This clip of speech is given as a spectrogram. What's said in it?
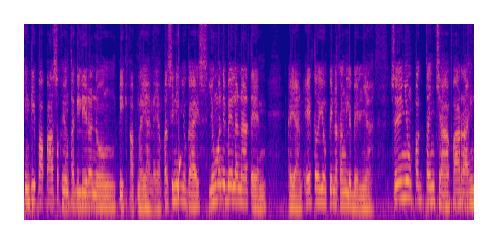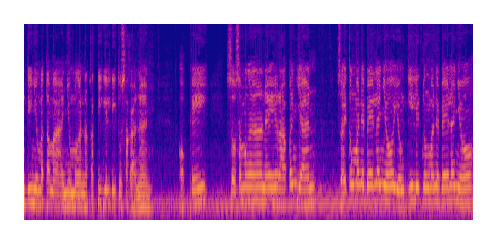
hindi papasok yung tagiliran ng pick up na yan. Ayan, pansinin nyo guys, yung manibela natin, ayan, ito yung pinakang level niya. So yun yung pagtansya para hindi nyo matamaan yung mga nakatigil dito sa kanan. Okay? So sa mga nahihirapan dyan, so itong manibela nyo, yung gilid ng manibela nyo,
